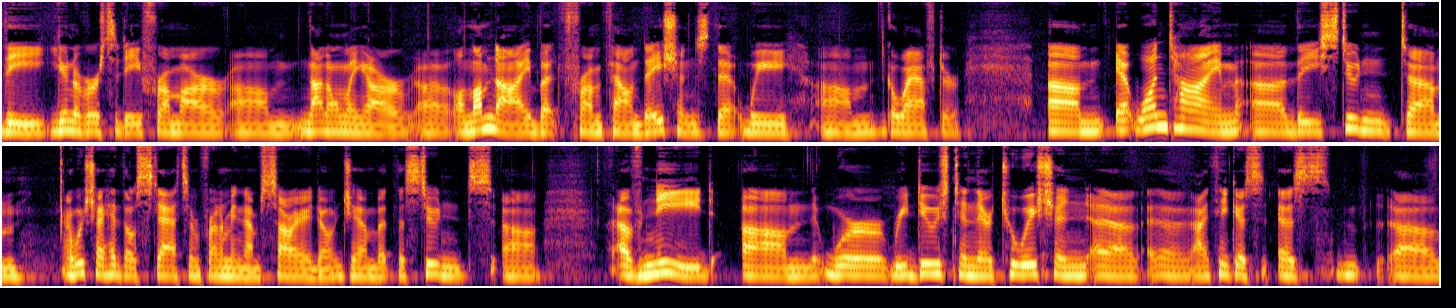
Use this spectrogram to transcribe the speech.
the university from our um, not only our uh, alumni, but from foundations that we um, go after. Um, at one time, uh, the student, um, I wish I had those stats in front of me, and I'm sorry I don't, Jim, but the students uh, of need um, were reduced in their tuition, uh, uh I think, as, as uh,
